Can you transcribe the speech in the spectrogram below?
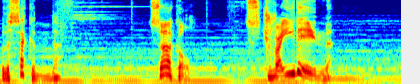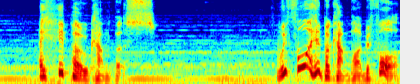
for the second circle. Straight in. A hippocampus. We fought a hippocampi before.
